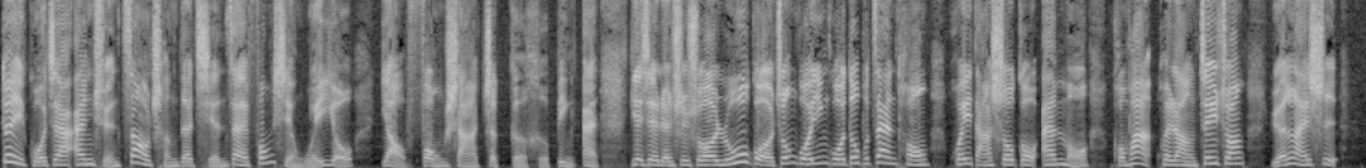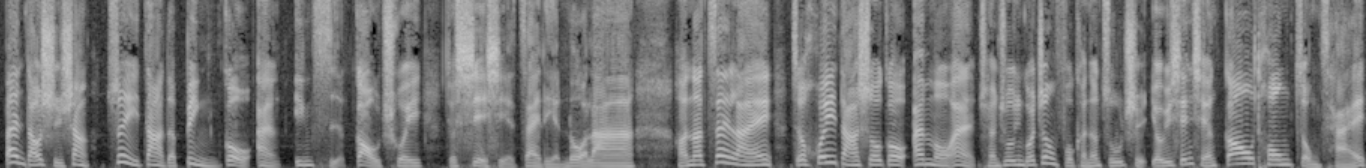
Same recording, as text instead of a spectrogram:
对国家安全造成的潜在风险为由，要封杀这个合并案。业界人士说，如果中国、英国都不赞同辉达收购安谋，恐怕会让这桩原来是。半岛史上最大的并购案因此告吹，就谢谢再联络啦。好，那再来这辉达收购安谋案传出，英国政府可能阻止，由于先前高通总裁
